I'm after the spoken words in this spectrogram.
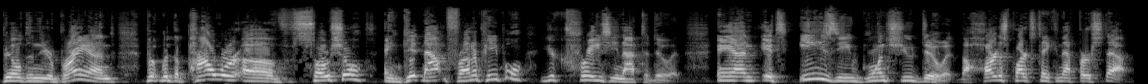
building your brand, but with the power of social and getting out in front of people, you're crazy not to do it. And it's easy once you do it. The hardest part's taking that first step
